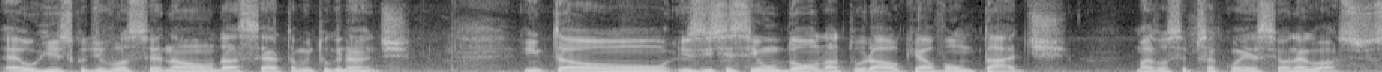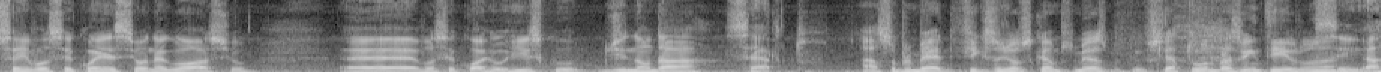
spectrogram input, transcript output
é o risco de você não dar certo é muito grande. Então, existe sim um dom natural que é a vontade, mas você precisa conhecer o negócio. Sem você conhecer o negócio, é, você corre o risco de não dar certo. A Suprimed fica em São José dos Campos mesmo? Você atua no Brasil inteiro, né? Sim, a,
